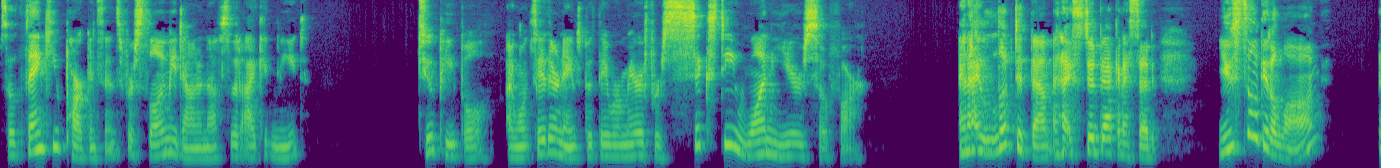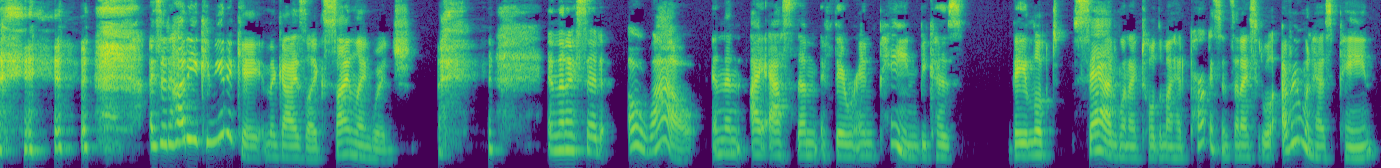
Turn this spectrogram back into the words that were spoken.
So thank you, Parkinson's, for slowing me down enough so that I could meet two people. I won't say their names, but they were married for 61 years so far. And I looked at them and I stood back and I said, You still get along? I said, How do you communicate? And the guy's like, Sign language. and then I said, Oh, wow. And then I asked them if they were in pain because they looked sad when I told them I had Parkinson's. And I said, Well, everyone has pain.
